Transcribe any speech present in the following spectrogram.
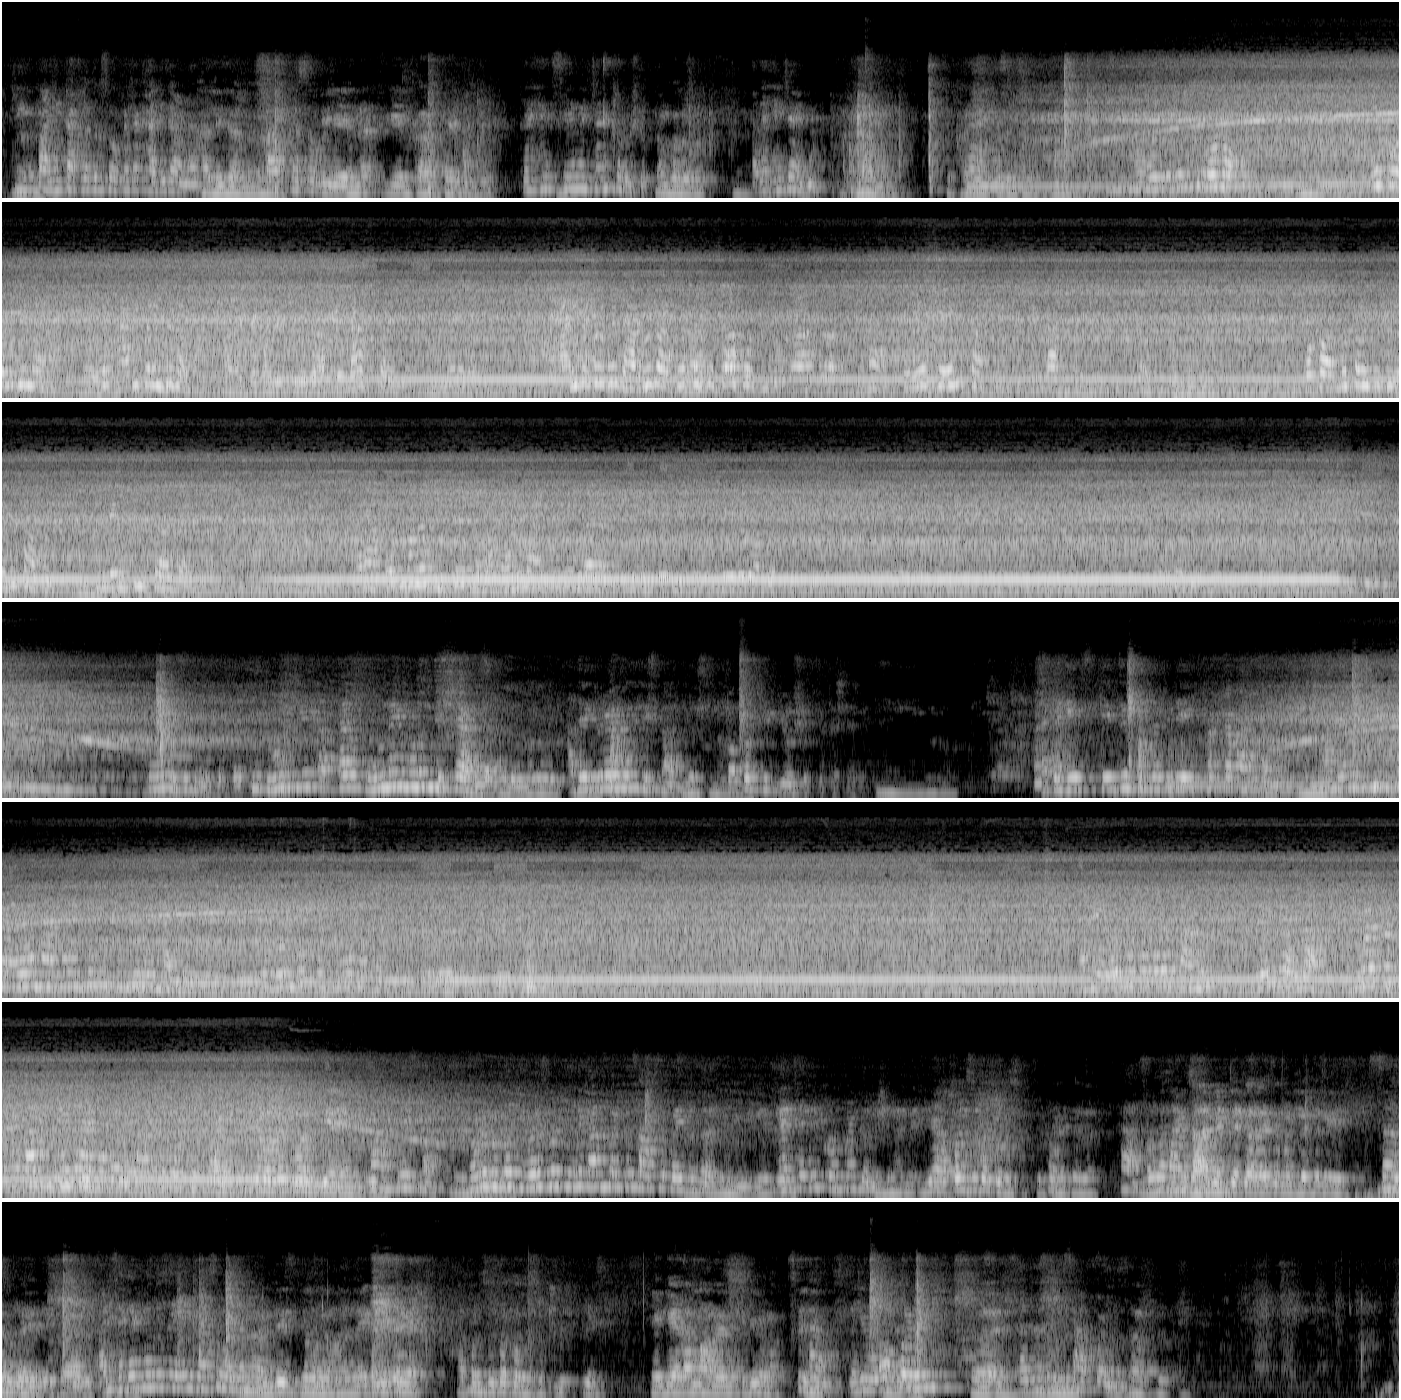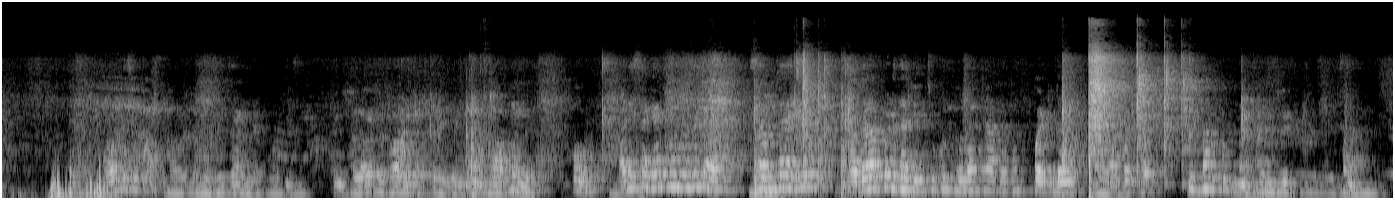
की पाणी टाकलं तर सोफ्याच्या खाली जाणार खाली जाणार साफ कसं होईल येणार येईल येतं ते तर हे सेम याच्याने करू शकतो. बरोबर. आता हे जे आहे ना ते हे. खालीपर्यंत जातं आणि कसं होतं झाडू जाते पण ते साफ होत नाही. हां तर हे सेम साफ लास्ट तो ते साफ होतं लेन्सची सहज आहे. आता तुम्हाला दिसतेच बघा बॉडी मार्केट उडायला ती धूळ जी आता ऊन आहे म्हणून दिसते आपल्याला बरोबर. आता इतर वेळेला ती दिसणार दिसणार. प्रॉपर पीक घेऊ शकतो तशा हम्म, बरोबर. आणि आता हे ते जर समजा तिथे एक फटका मारला आणि चार वेळा मारल्यानंतर तिथून दोन मारले. दोन आणि एवढं मोठं माणूस जरी ठेवला, दिवसभर काम करत राहिला तरी साफ करायचंच आहे. एवढंच वरती आहे. दिवस दिवसभर तुझं काम फक्त साफसफाईचं जातं घरच्या घरी कोण पण करू शकतो. हे आपण सुद्धा करू शकतो. काय त्याला? हा दहा मिनिटं करायचं म्हटलं तरी सहज. आणि सगळ्यात महत्वाचं हे जास्त वजन तेच आपण सुद्धा करू शकतो. हे गेडा मारायला किती वेळ लागतो? हा, म्हणजे वॉक पण होईल. साफ पण होईल. आवडलं हो. आणि सगळ्यात महत्वाचं काय? समजा हे आदळपट झाली चुकून मुलांच्या हातातून पडलं पडलं सुद्धा थोडं-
